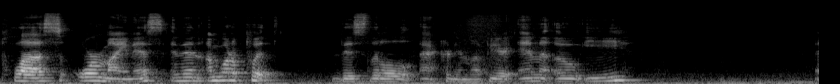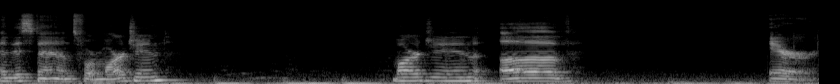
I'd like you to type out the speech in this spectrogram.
plus or minus, and then I'm going to put this little acronym up here, MOE, and this stands for margin, margin of error.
